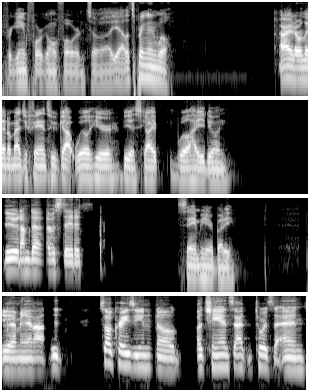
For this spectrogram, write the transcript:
for Game Four going forward. So uh, yeah, let's bring in Will. All right, Orlando Magic fans, we've got Will here via Skype. Will, how you doing? Dude, I'm devastated. Same here, buddy. Yeah, man. I, it, so crazy, you know, a chance at towards the end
